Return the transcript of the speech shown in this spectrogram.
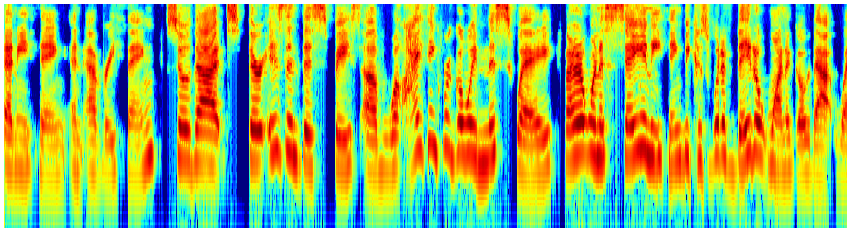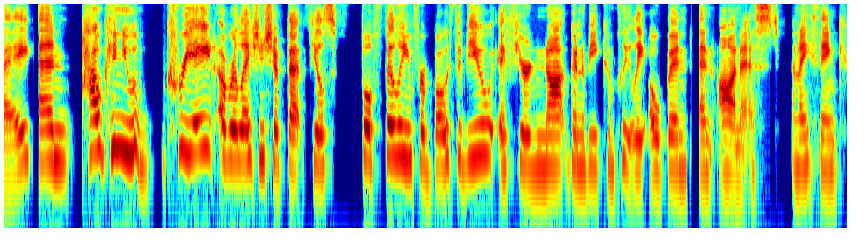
anything and everything so that there isn't this space of, well, I think we're going this way, but I don't want to say anything because what if they don't want to go that way? And how can you create a relationship that feels fulfilling for both of you if you're not going to be completely open and honest. And I think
